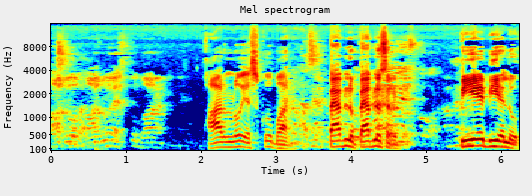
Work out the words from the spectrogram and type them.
Pablo Escobar. Pablo, Pablo, sir. P A B L O.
